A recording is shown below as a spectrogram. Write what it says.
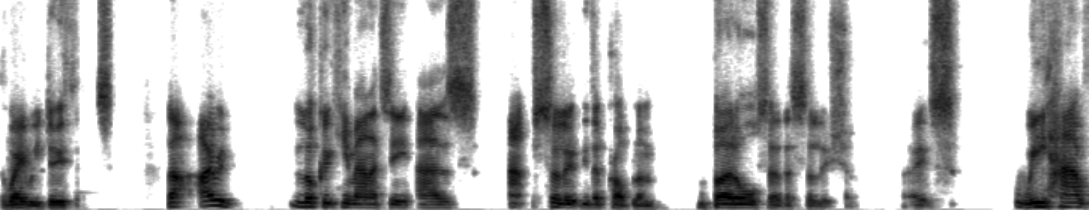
the way we do things. Now, I would look at humanity as absolutely the problem, but also the solution. It's we have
